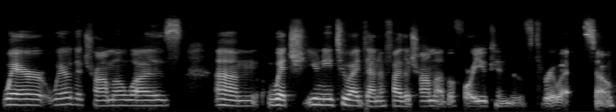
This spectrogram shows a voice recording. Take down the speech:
where where the trauma was um, which you need to identify the trauma before you can move through it. So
